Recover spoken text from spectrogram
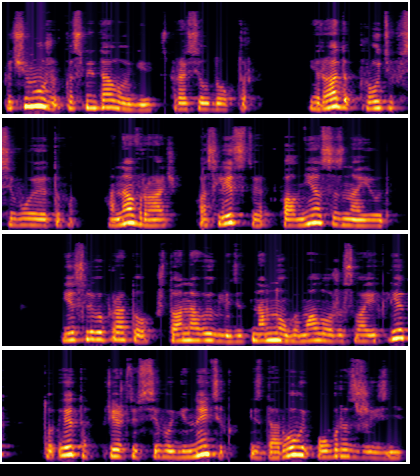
Почему же косметологии? спросил доктор. И рада против всего этого. Она врач, последствия вполне осознает. Если вы про то, что она выглядит намного моложе своих лет, то это прежде всего генетик и здоровый образ жизни.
